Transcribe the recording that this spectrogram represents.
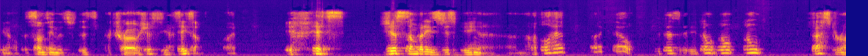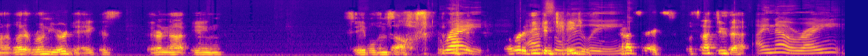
You know, if it's something that's, that's atrocious, yeah, say something. But if it's just somebody's just being a, a knucklehead, let it go. Because it, don't don't don't fester on it. Let it ruin your day because they're not being stable themselves. Right. Let it be contagious. Absolutely. For God's sakes, let's not do that. I know, right?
